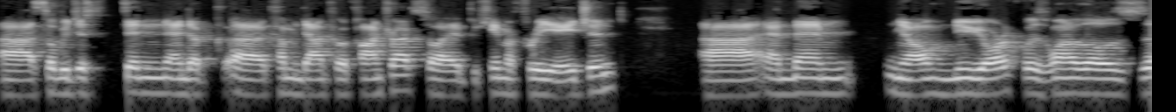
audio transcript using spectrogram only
Uh, so we just didn't end up uh, coming down to a contract. So I became a free agent. Uh, and then, you know, New York was one of those uh,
